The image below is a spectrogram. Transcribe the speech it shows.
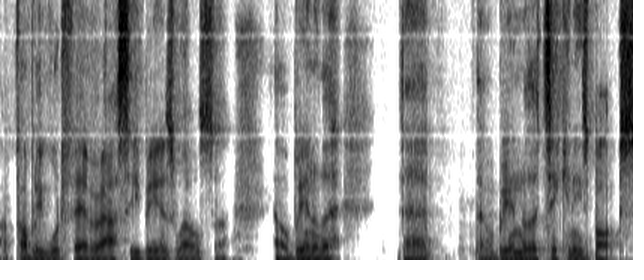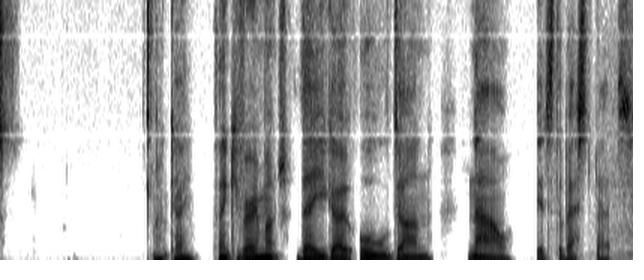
I probably would favour RCB as well. So that would be another uh, that would be another tick in his box. Okay. Thank you very much. There you go. All done. Now it's the best bets.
